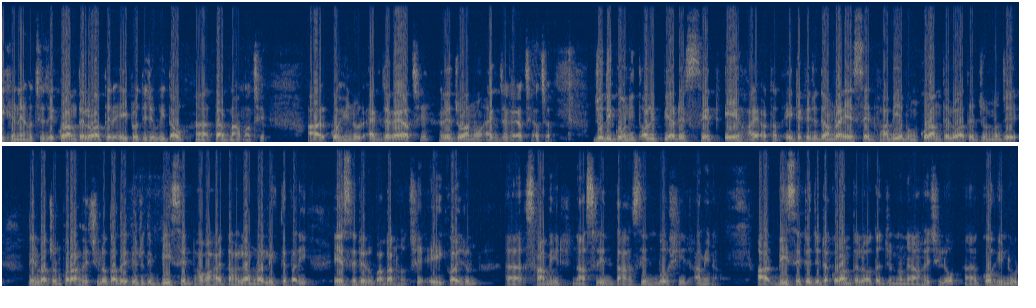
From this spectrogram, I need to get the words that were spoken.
এইখানে হচ্ছে যে কোরআন তেলোয়াতের এই প্রতিযোগিতাও তার নাম আছে। আর কোহিনুর এক জায়গায় আছে, রেজওয়ানও এক জায়গায় আছে। আচ্ছা যদি গণিত অলিম্পিয়াডের সেট এ হয়, অর্থাৎ এটাকে যদি আমরা এ সেট ভাবি এবং কোরআন তেলোয়াতের জন্য যে নির্বাচন করা হয়েছিল, তাদেরকে যদি বি সেট ভাবা হয়, তাহলে আমরা লিখতে পারি এ সেটের উপাদান হচ্ছে এই কয়জন? সামির, নাসরিন, তাহসিন, বশির, আমিনা। আর বি সেটে যেটা কোরআন তেলাওয়াতের জন্য নেওয়া হয়েছিল কোহিনুর,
